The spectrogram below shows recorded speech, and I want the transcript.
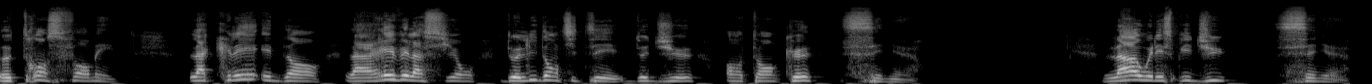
euh, transformé? La clé est dans la révélation de l'identité de Dieu en tant que Seigneur. Là où est l'esprit du Seigneur.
